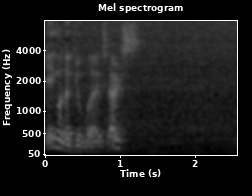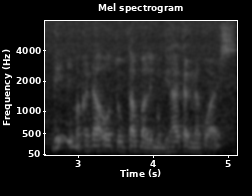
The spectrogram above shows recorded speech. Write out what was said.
ingon nag yung Ars, Ars, di ni makadaot tong tambal imong gihatag na ko Ars.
